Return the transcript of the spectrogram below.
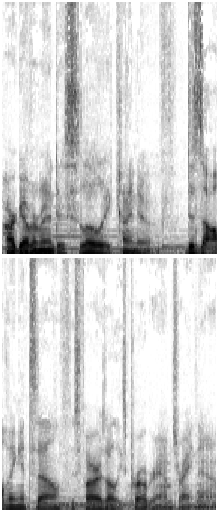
our government is slowly kind of dissolving itself as far as all these programs right now.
